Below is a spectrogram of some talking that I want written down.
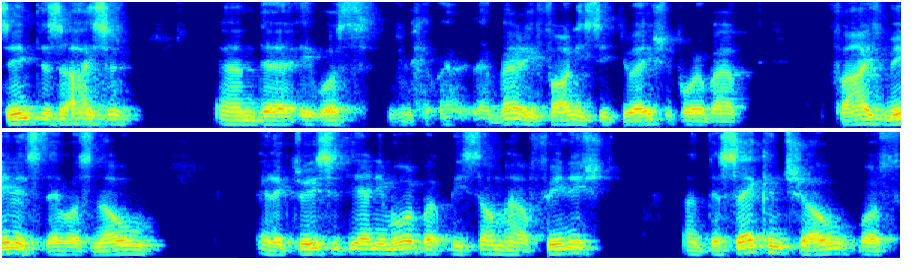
synthesizer. And uh, it was a very funny situation for about five minutes. There was no electricity anymore, but we somehow finished. And the second show was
